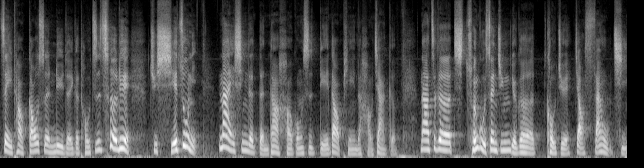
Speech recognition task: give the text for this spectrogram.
这一套高胜率的一个投资策略，去协助你。耐心的等到好公司跌到便宜的好价格。那这个存股圣经有个口诀叫三五七，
